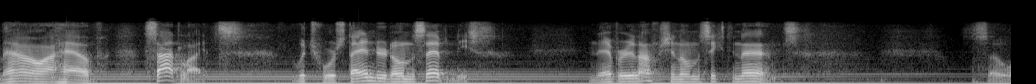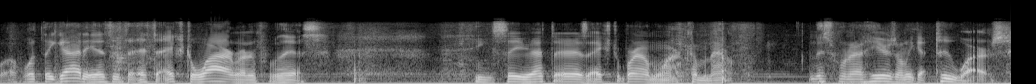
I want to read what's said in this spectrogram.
Now I have side lights which were standard on the 70s never an option on the 69s so uh, what they got is it's, a, it's an extra wire running from this you can see right there is extra brown wire coming out. This one right here has only got two wires.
